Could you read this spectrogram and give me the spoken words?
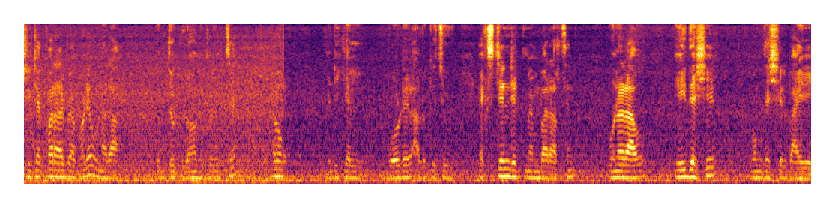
সেটা করার ব্যাপারে ওনারা উদ্যোগ গ্রহণ করেছেন এবং মেডিকেল বোর্ডের আরও কিছু এক্সটেন্ডেড মেম্বার আছেন। ওনারাও এই দেশের এবং দেশের বাইরে।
